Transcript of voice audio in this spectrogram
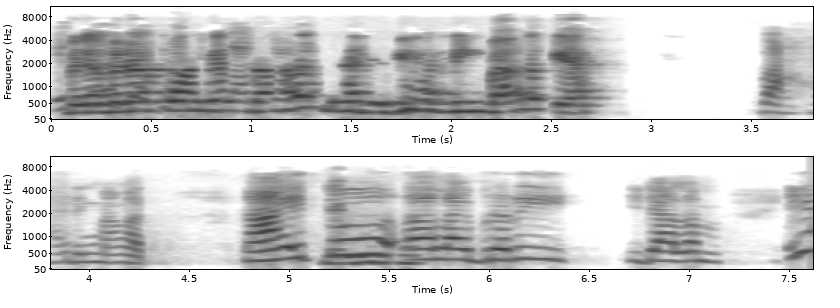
Benar-benar kualitas banget ya, jadi hening banget ya. Wah, heading banget. Nah, itu uh, library di dalam. Ini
